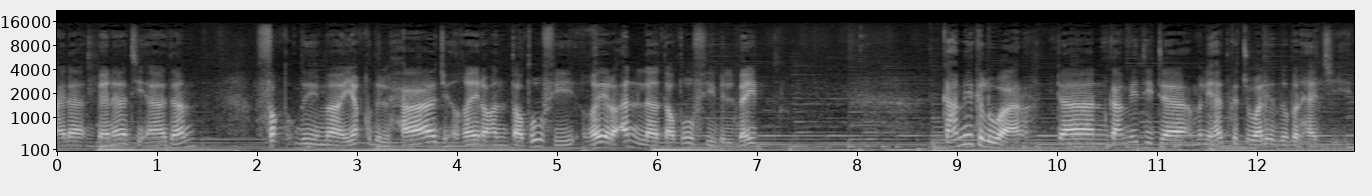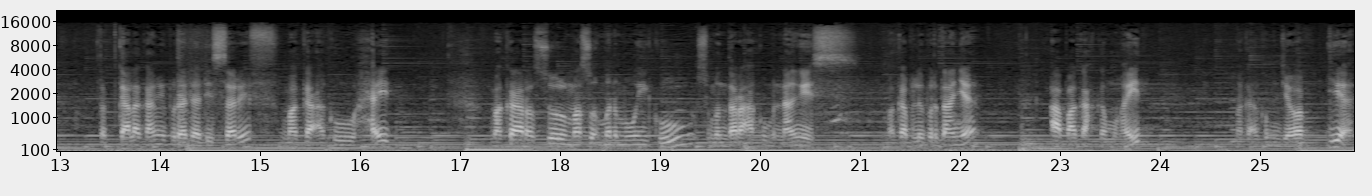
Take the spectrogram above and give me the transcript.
ala banati Adam faqdi yaqdi al-haj ghaira an tatufi ghaira an la tatufi bil bait kami keluar dan kami tidak melihat kecuali untuk berhaji. Tatkala kami berada di Sarif maka aku haid. Maka Rasul masuk menemuiku sementara aku menangis. Maka beliau bertanya apakah kamu haid? Maka aku menjawab iya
